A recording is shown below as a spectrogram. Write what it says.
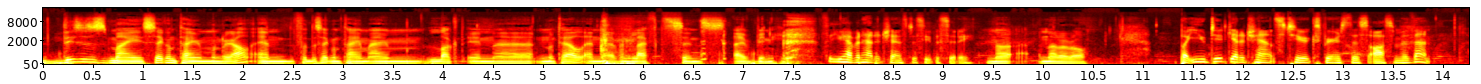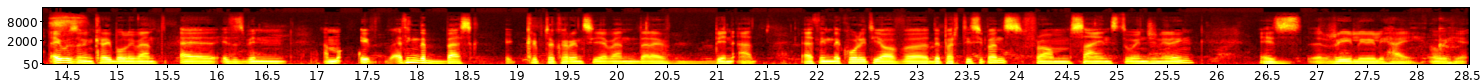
This is my second time in Montreal, and for the second time, I'm locked in uh, an hotel, and I haven't left since I've been here. So you haven't had a chance to see the city. No, not at all. But you did get a chance to experience this awesome event. It was an incredible event. Uh, it has been, um, if, I think, the best cryptocurrency event that I've been at. I think the quality of uh, the participants from science to engineering is really, really high over here.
